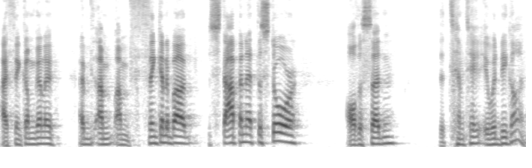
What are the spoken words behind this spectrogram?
I think I'm going to, I'm, I'm thinking about stopping at the store, all of a sudden, the temptation, it would be gone.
